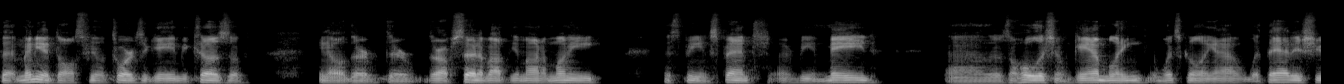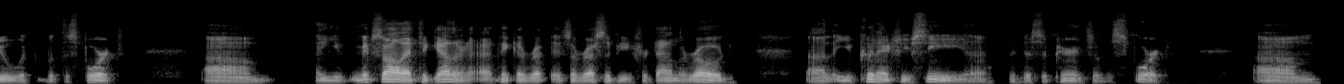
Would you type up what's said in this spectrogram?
that many adults feel towards the game because of, you know, they're they're they're upset about the amount of money that's being spent or being made. Uh, there's a whole issue of gambling and what's going on with that issue with with the sport. Um, and you mix all that together, and I think a re- it's a recipe for down the road uh, that you could actually see uh, the disappearance of the sport. Um,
